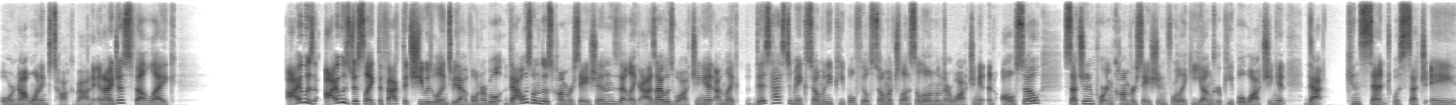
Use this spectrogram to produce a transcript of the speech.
or not wanting to talk about it. And I just felt like I was I was just like the fact that she was willing to be that vulnerable. That was one of those conversations that like as I was watching it, I'm like this has to make so many people feel so much less alone when they're watching it and also such an important conversation for like younger people watching it that consent was such a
